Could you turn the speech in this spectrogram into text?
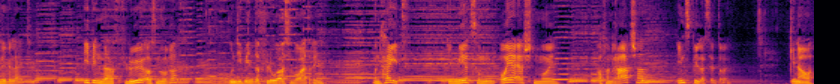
Liebe Leute. Ich bin der Flö aus Nurach. Und ich bin der Flo aus Wadring. Und heute gehen wir zum euer ersten Mal auf ein Ratscher ins Billerseetal. Genau.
